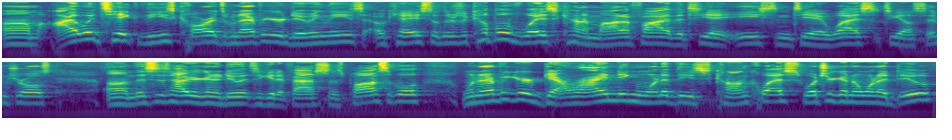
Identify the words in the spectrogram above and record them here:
um, I would take these cards whenever you're doing these, okay? So there's a couple of ways to kind of modify the TA East and TA West, TL Centrals. Um, this is how you're going to do it to get it fast as possible. Whenever you're grinding one of these conquests, what you're going to want to do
